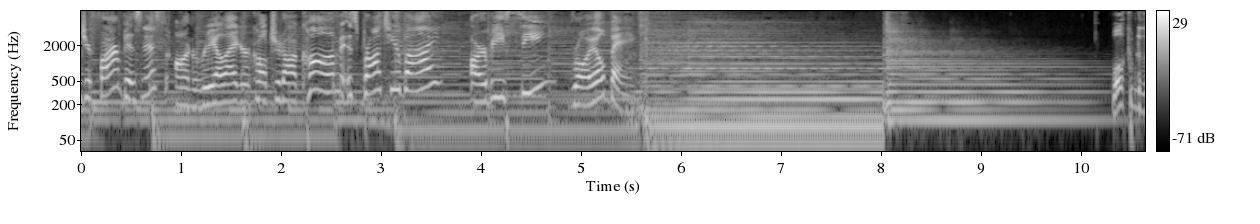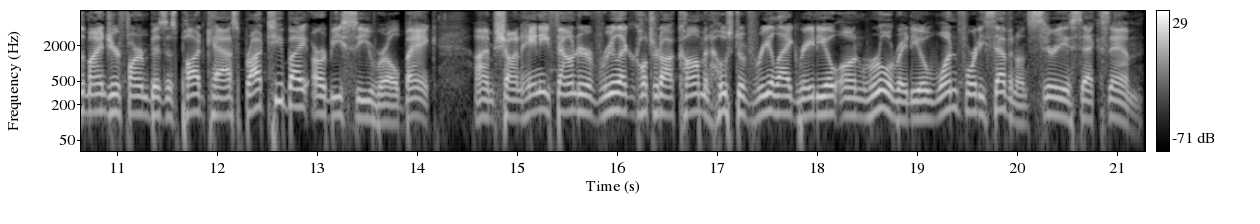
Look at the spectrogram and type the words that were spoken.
Mind Your Farm Business on realagriculture.com is brought to you by RBC Royal Bank. Welcome to the Mind Your Farm Business podcast brought to you by RBC Royal Bank. I'm Shaun Haney, founder of RealAgriculture.com and host of Real Ag Radio on Rural Radio 147 on Sirius XM.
